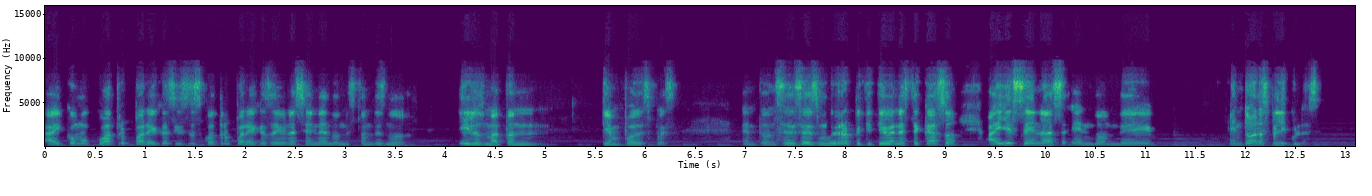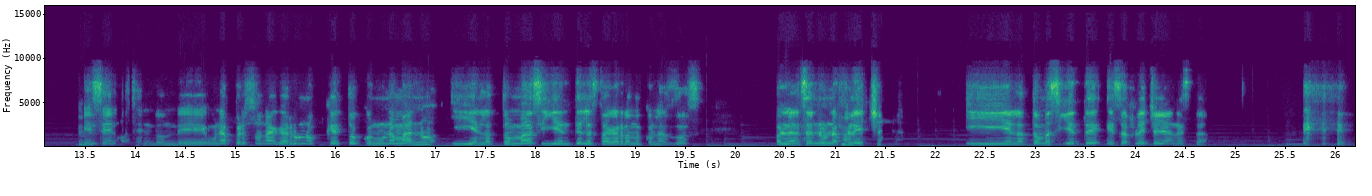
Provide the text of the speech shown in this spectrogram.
hay como cuatro parejas y esas cuatro parejas hay una escena en donde están desnudos y los matan tiempo después. Entonces es muy repetitivo en este caso. Hay escenas en donde, en todas las películas, escenas en donde una persona agarra un objeto con una mano y en la toma siguiente la está agarrando con las dos. O lanzan una flecha y en la toma siguiente esa flecha ya no está.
